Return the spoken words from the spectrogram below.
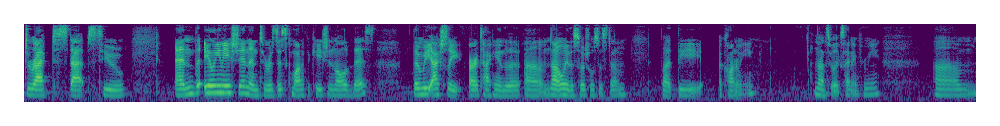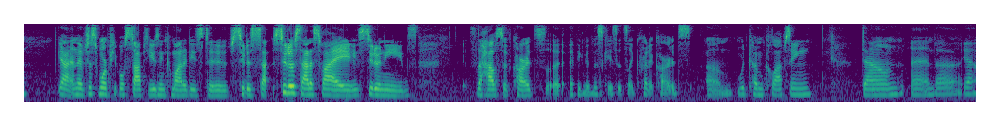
direct steps to end the alienation and to resist commodification and all of this, then we actually are attacking the um, not only the social system, but the economy. And that's really exciting for me. Um, yeah, and if just more people stopped using commodities to pseudo pseudo satisfy pseudo needs, it's the house of cards. I think in this case it's like credit cards um, would come collapsing down, and uh, yeah,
